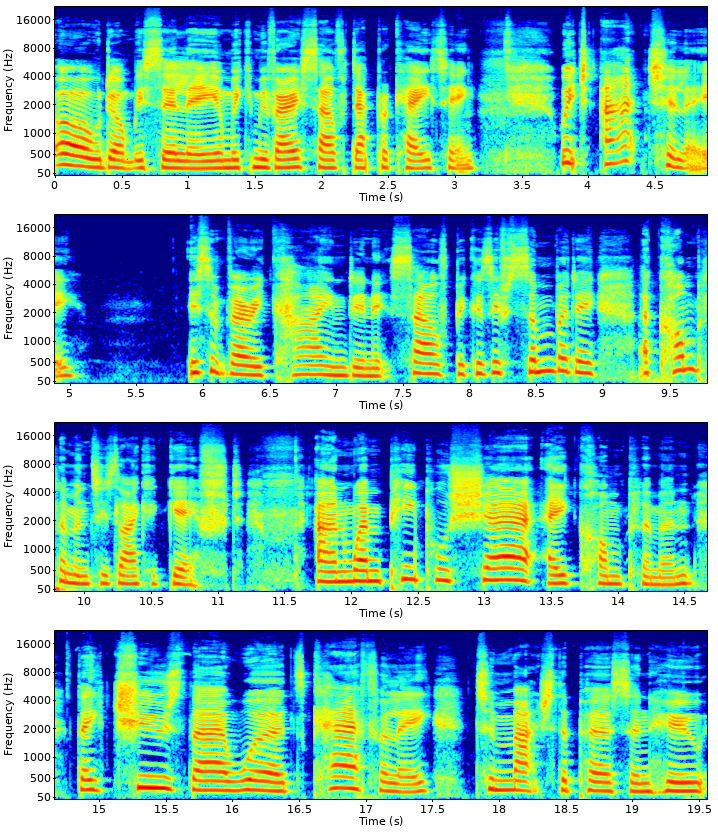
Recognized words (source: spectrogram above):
oh, don't be silly. And we can be very self deprecating, which actually isn't very kind in itself because if somebody, a compliment is like a gift. And when people share a compliment, they choose their words carefully to match the person who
